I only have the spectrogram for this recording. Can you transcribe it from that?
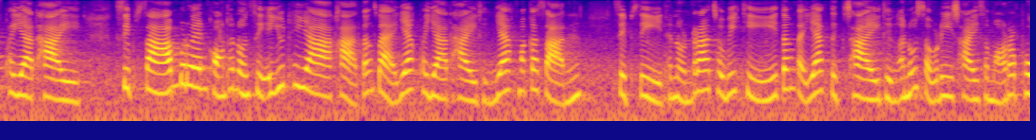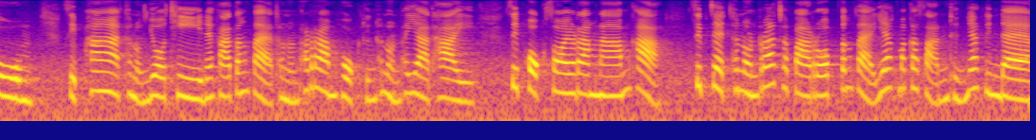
กพญาไท13 บริเวณของถนนศรีอยุธยาค่ะ ตั้งแต่แยกพญาไทถึงแยกมักกะสัน14 ถนนราชวิถี ตั้งแต่แยกตึกชัย ถึงอนุสาวรีย์ชัยสมรภูมิ 15 ถนนโยธีนะคะ ตั้งแต่ถนนพระราม 6 ถึงถนนพญาไท 16 ซอยรางน้ำค่ะ 17 ถนนราชปารบตั้งแต่แยกมักกะสันถึงแยกดินแดง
